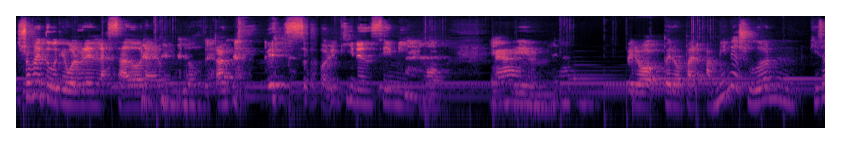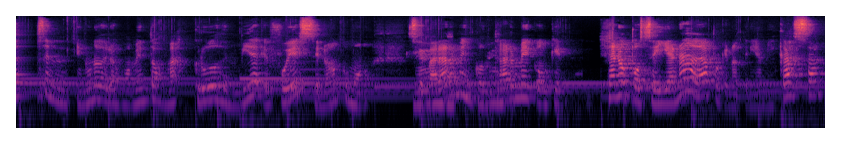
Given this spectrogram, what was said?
yo me tuve que volver enlazadora en mundos de tanto de Solkin en sí mismo. Claro, em, Pero, pero para, a mí me ayudó en, quizás en, uno de los momentos más crudos de mi vida, que fue ese, ¿no? Como separarme, encontrarme con que ya no poseía nada porque no tenía mi casa,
